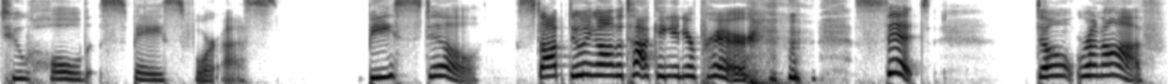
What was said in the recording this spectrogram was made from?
to hold space for us. Be still. Stop doing all the talking in your prayer. Sit. Don't run off.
